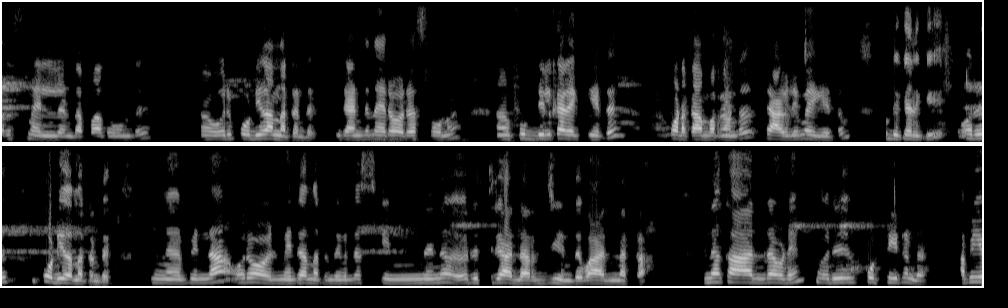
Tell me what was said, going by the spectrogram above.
ഒരു സ്മെല്ലുണ്ട്. അപ്പൊ അതുകൊണ്ട് ഒരു പൊടി തന്നിട്ടുണ്ട്. രണ്ടു നേരം ഓരോ സ്പൂണ് ഫുഡിൽ കലക്കിയിട്ട് കൊടുക്കാൻ പറഞ്ഞുകൊണ്ട് രാവിലെയും വൈകിട്ടും കുട്ടിക്കലിക്ക് ഒരു പൊടി തന്നിട്ടുണ്ട്. പിന്നെ ഒരു ഓയിൽമെന്റ് തന്നിട്ടുണ്ട്. ഇവന്റെ സ്കിന്നിന് ഒരു ഇത്തിരി അലർജി ഉണ്ട് വാലിനൊക്കെ. പിന്നെ കാലിന്റെ അവിടെയും ഒരു പൊട്ടിയിട്ടുണ്ട്. അപ്പൊ ഈ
